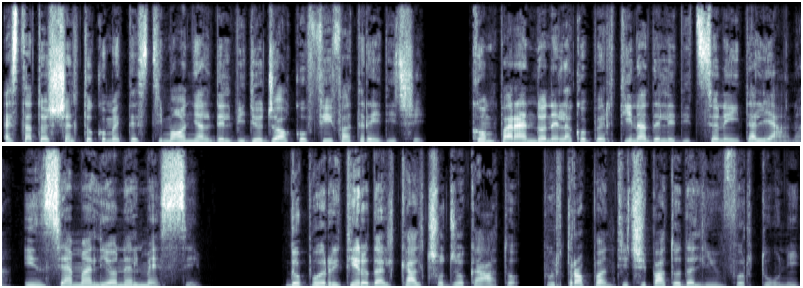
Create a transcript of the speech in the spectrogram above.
è stato scelto come testimonial del videogioco FIFA 13, comparendo nella copertina dell'edizione italiana insieme a Lionel Messi. Dopo il ritiro dal calcio giocato, purtroppo anticipato dagli infortuni,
